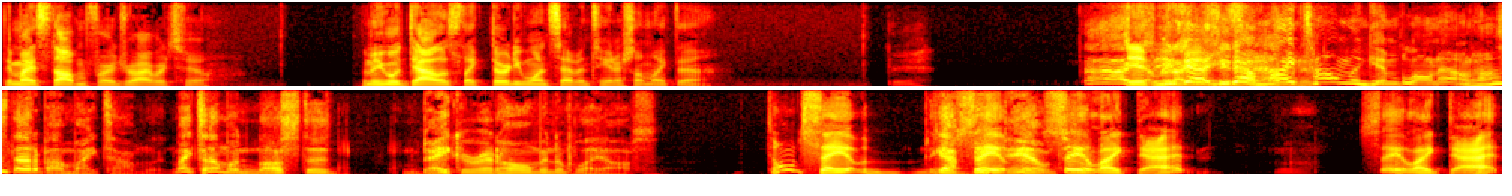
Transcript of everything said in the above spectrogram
They might stop them for a drive or two. Let me go Dallas like 31-17 or something like that. Ah, I If You got you got Mike. Tomlin getting blown out, huh? It's not about Mike Tomlin. Mike Tomlin lost to Baker at home in the playoffs. Don't say it. They got say beat it. down, say too. it like that. Say it like that.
